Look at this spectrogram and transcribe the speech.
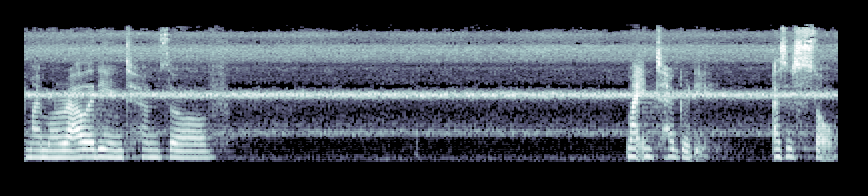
my morality, in terms of my integrity as a soul.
